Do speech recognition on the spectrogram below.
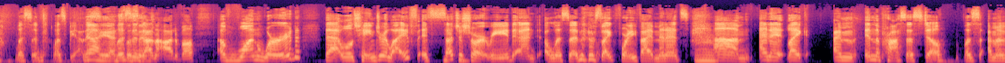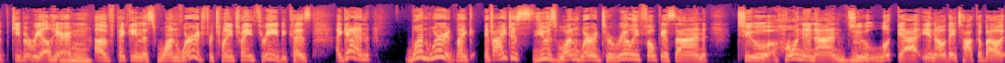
listened, let's be honest. Yeah, yeah. Listened, listened on the Audible of one word that will change your life. It's such mm-hmm. a short read and a listen. It was like 45 minutes. Mm-hmm. Um, and it like, I'm in the process still let's I'm gonna keep it real here mm-hmm. of picking this one word for 2023 because again, one word, like if I just use one word to really focus on to hone in on, mm-hmm. to look at, you know, they talk about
